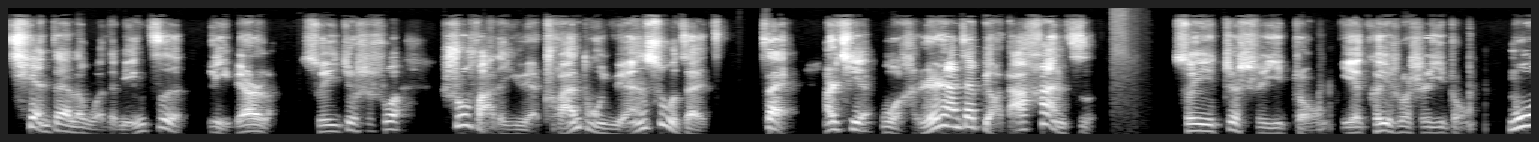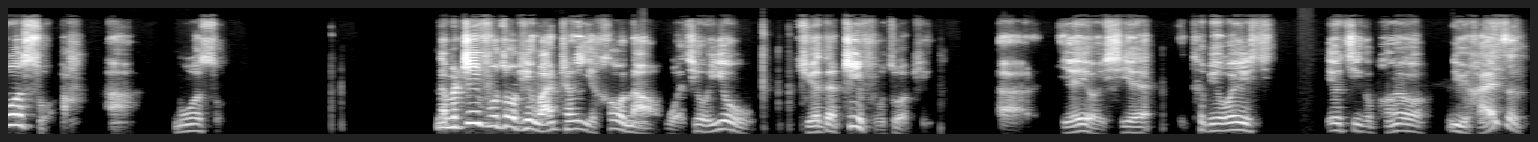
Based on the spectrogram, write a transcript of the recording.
嵌在了我的名字里边了，所以就是说，书法的原传统元素在在，而且我仍然在表达汉字，所以这是一种，也可以说是一种摸索吧，啊，摸索。那么这幅作品完成以后呢，我就又觉得这幅作品。呃，也有一些特别，我有有几个朋友，女孩子，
